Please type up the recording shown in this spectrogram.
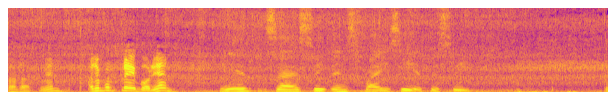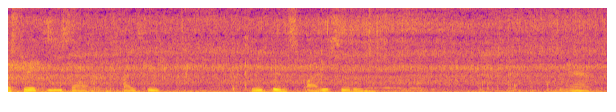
Sarap yan. Ano pong flavor yan? It's uh, sweet and spicy. Ito sweet. The sweet isa, spicy. Sweet and spicy rin. Ayan.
